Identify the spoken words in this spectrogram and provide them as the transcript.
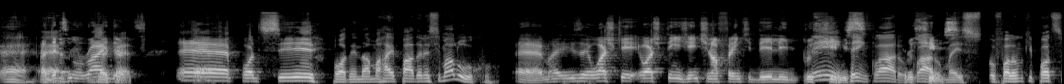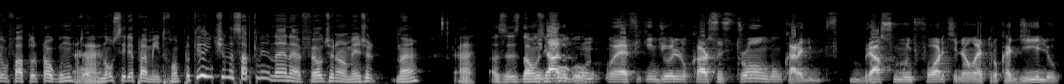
É. A é, Desmond Rider. É, é, pode ser. Podem dar uma hypada nesse maluco. É, mas eu acho que eu acho que tem gente na frente dele pros tem, times. Tem, claro, claro. Times. Mas tô falando que pode ser um fator para algum. É. Não seria para mim, tô falando porque a gente ainda sabe que na NFL, General Manager, né? É. Às vezes dá um Cuidado com. É, fiquem de olho no Carson Strong, um cara de braço muito forte, não é trocadilho.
